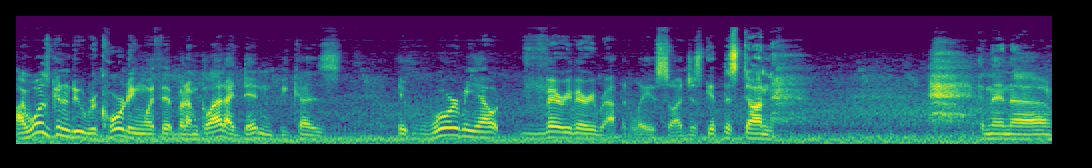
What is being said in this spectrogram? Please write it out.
I was gonna do recording with it, but I'm glad I didn't because it wore me out very, very rapidly. So I just get this done and then uh,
